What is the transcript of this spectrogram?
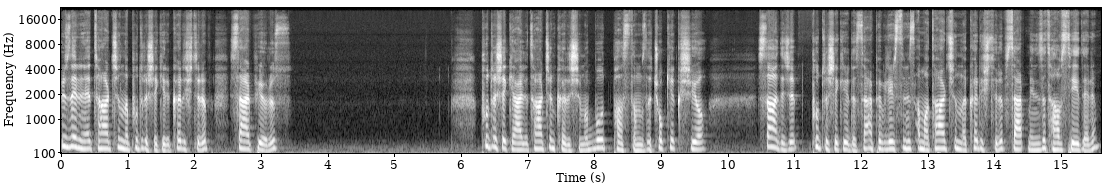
Üzerine tarçınla pudra şekeri karıştırıp serpiyoruz. Pudra şekerli tarçın karışımı bu pastamıza çok yakışıyor. Sadece pudra şekeri de serpebilirsiniz ama tarçınla karıştırıp serpmenizi tavsiye ederim.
